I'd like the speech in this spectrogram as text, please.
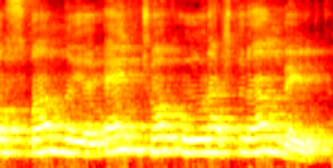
Osmanlı'yı en çok uğraştıran beyliktir.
